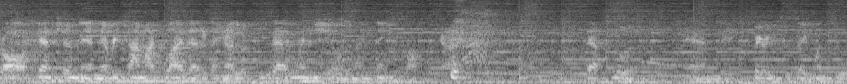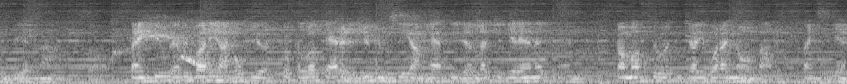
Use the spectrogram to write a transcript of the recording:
draw attention, and every time I fly that thing, I look through that windshield and I think about the guys that flew it and the experiences they went through in Vietnam. Thank you, everybody. I hope you took a look at it. As you can see, I'm happy to let you get in it and come up to it and tell you what I know about it. Thanks again.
